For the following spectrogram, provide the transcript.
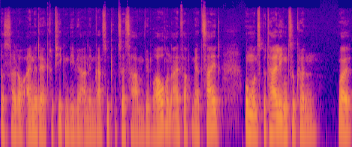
Das ist halt auch eine der Kritiken, die wir an dem ganzen Prozess haben. Wir brauchen einfach mehr Zeit, um uns beteiligen zu können. Weil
